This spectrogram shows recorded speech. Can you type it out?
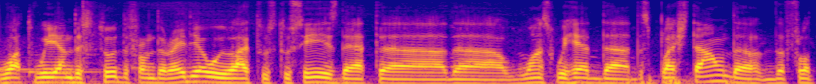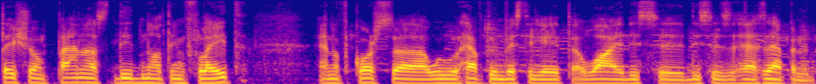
What we understood from the radio we like to, to see is that uh, the, once we had the, the splashdown, the, the flotation panels did not inflate. And of course, uh, we will have to investigate uh, why this, uh, this is, has happened.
